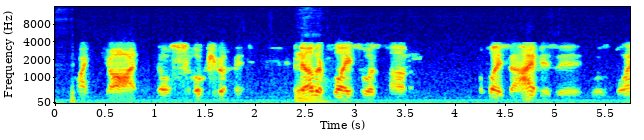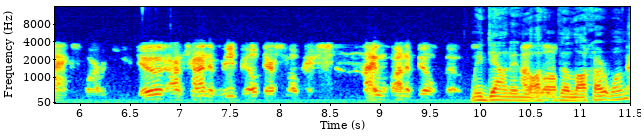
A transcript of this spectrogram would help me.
my God, that was so good. And the Yeah. other place was um, a place that I visited was Black's Barbecue. Dude, I'm trying to rebuild their smokers. I want to build those. We down in Lock- the Lockhart ones.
